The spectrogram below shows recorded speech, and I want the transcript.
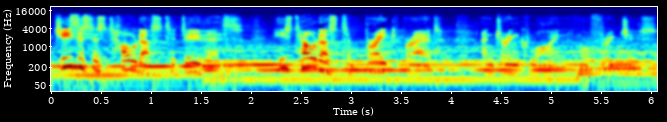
Jesus has told us to do this. He's told us to break bread and drink wine or fruit juice.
